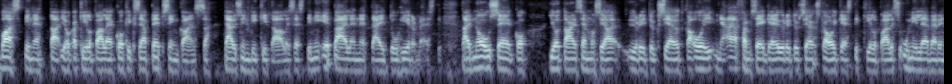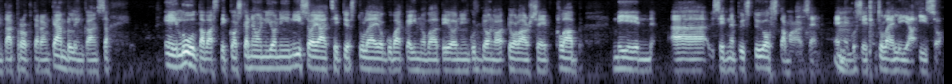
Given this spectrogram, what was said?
vastinetta, joka kilpailee Kokiksen ja Pepsin kanssa täysin digitaalisesti, niin epäilen, että ei tule hirveästi. Tai nouseeko jotain semmoisia yrityksiä, jotka FMCG-yrityksiä, jotka oikeasti kilpailisi Unileverin tai Procter Gamblein kanssa, ei luultavasti, koska ne on jo niin isoja, että sit jos tulee joku vaikka innovaatio niin kuin Dollar Shave Club, niin sitten ne pystyy ostamaan sen ennen mm. kuin siitä tulee liian iso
